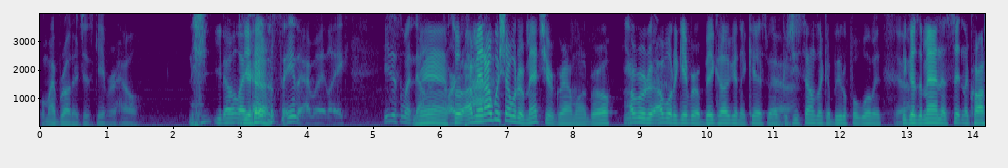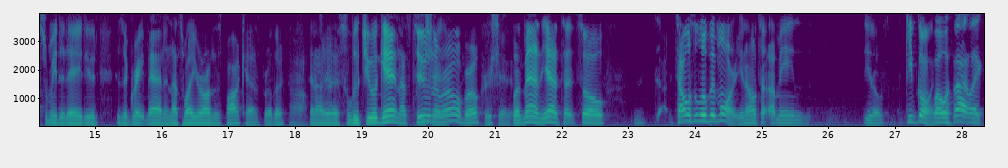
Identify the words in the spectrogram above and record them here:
well, my brother just gave her hell. you know, like I Yeah. hate to say that, but like he just went down. Man, so I mean, I wish I would have met your grandma, bro. You- I would, I would have gave her a big hug and a kiss, man, because Yeah. she sounds like a beautiful woman. Yeah. Because the man that's sitting across from me today, dude, is a great man, and that's why you're on this podcast, brother. Oh, And I. I salute you again. That's two in a it. row, bro. appreciate it. But man, yeah. T- so, t- tell us a little bit more. You know, t- I mean, you know, keep going. well, with that, like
